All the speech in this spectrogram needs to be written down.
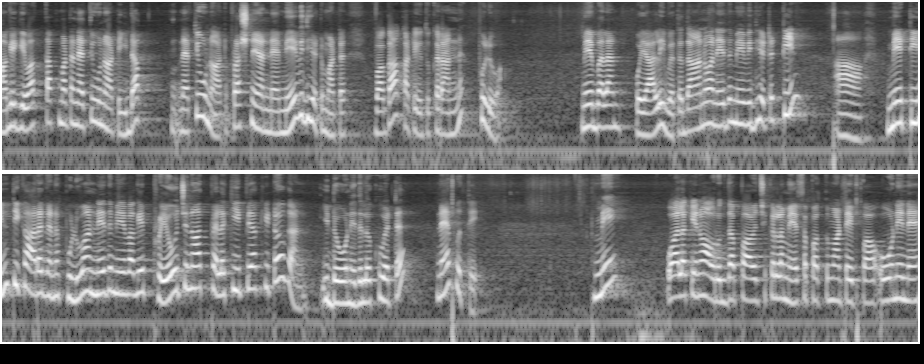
මගේ ගෙවත්තක් මට නැති වුණාට ඉඩක් නැති වුණාට ප්‍රශ්නයක් නෑ. මේ විදිහට මට වගා කටයුතු කරන්න පුළුවන්. මේ බලන්න. ඔයාලා ඉවත දානවා නේද මේ විදිහට ටින්? ආ මේ ටින් ටික අරගෙන පුළුවන් නේද මේ වගේ ප්‍රයෝජනවත් පැල කීපයක් හිටව ගන්න? ඉඩෝ නේද ලොකුවට? නෑ පුතේ. මේ ඔයාලා කියනවා අවුරුද්දක් පාවිච්චි කරලා මේසපත්තු මට එපා ඕනේ නෑ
